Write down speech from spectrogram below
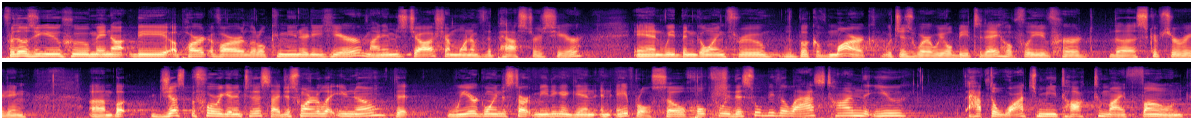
For those of you who may not be a part of our little community here, my name is Josh. I'm one of the pastors here. And we've been going through the book of Mark, which is where we will be today. Hopefully, you've heard the scripture reading. Um, but just before we get into this, I just wanted to let you know that we are going to start meeting again in April. So hopefully, this will be the last time that you have to watch me talk to my phone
